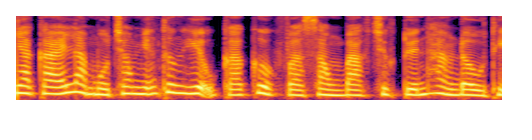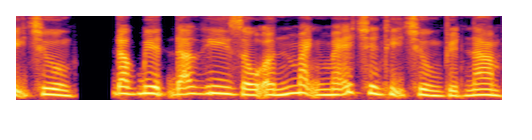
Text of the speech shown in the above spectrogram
Nhà cái là một trong những thương hiệu cá cược và sòng bạc trực tuyến hàng đầu thị trường, đặc biệt đã ghi dấu ấn mạnh mẽ trên thị trường Việt Nam.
